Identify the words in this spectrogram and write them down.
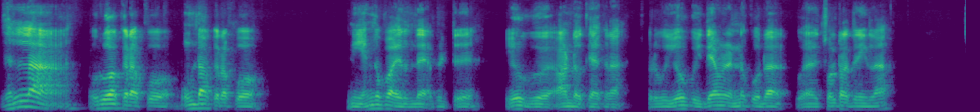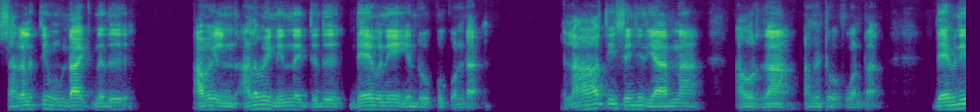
இதெல்லாம் உருவாக்குறப்போ உண்டாக்குறப்போ நீ எங்கப்பா இருந்த? அப்படின்ட்டு யோகு ஆண்டவர் கேட்குறா பிறகு யோபு தேவன் என்ன கூறார் சொல்றா தெரியுங்களா? சகலத்தையும் உண்டாக்கினது அவைகளின் அளவை நிர்ணயித்தது தேவனே என்று ஒப்புக்கொண்டார். எல்லாத்தையும் செஞ்சது யாருன்னா அவர் தான் அப்படின்ட்டு ஒப்புக்கொண்டார். தேவனே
